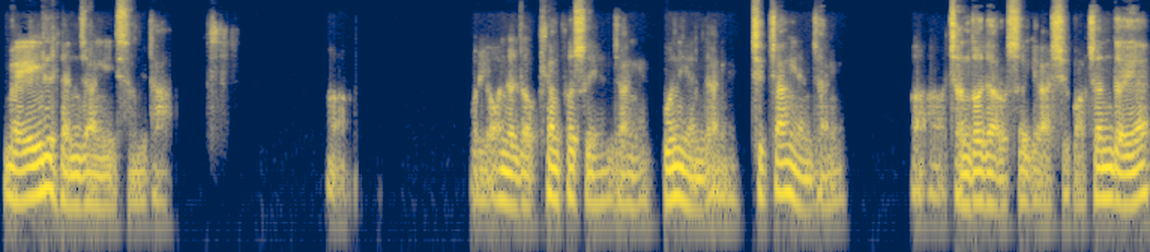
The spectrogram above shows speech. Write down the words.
매일 현장이 있습니다. 어, 우리 오늘도 캠퍼스 현장에, 군 현장에, 직장 현장에 어, 전도자로 서게 하시고 전도의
